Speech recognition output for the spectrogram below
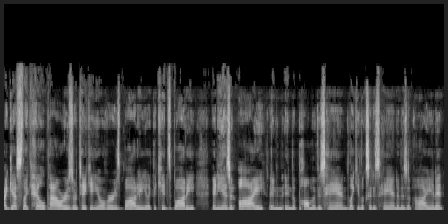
I guess like hell powers are taking over his body, like the kid's body, and he has an eye in in the palm of his hand. Like he looks at his hand and there's an eye in it.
